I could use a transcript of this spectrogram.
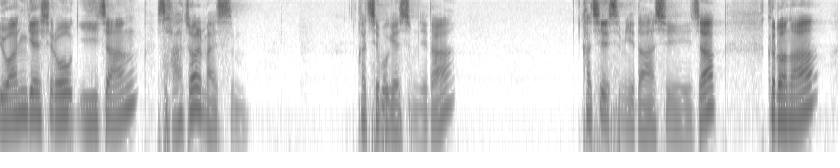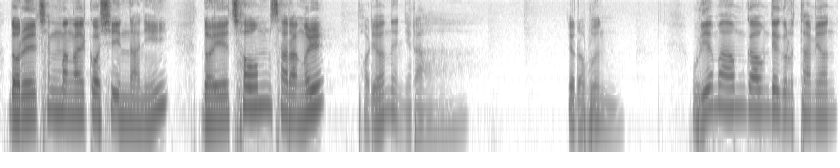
요한계시록 2장 4절 말씀 같이 보겠습니다. 같이 읽습니다. 시작. 그러나 너를 책망할 것이 있나니 너의 처음 사랑을 버렸느니라. 여러분, 우리의 마음 가운데 그렇다면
